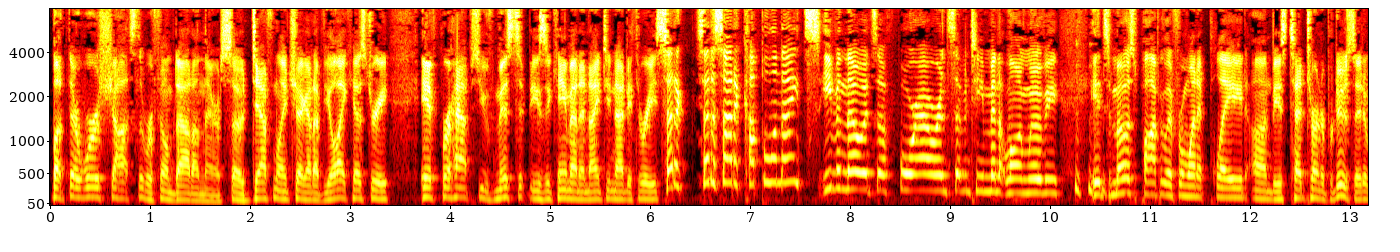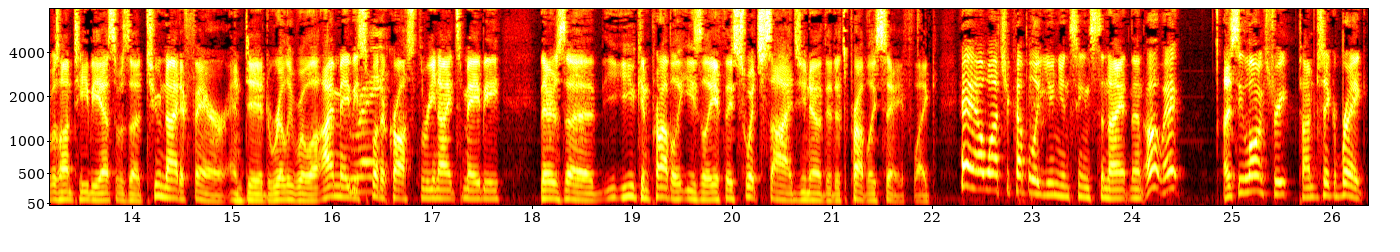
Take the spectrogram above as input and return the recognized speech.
but there were shots that were filmed out on there. So definitely check it out if you like history. If perhaps you've missed it because it came out in 1993, set, a, set aside a couple of nights, even though it's a four hour and 17 minute long movie. it's most popular from when it played on, because Ted Turner produced it. It was on TBS. It was a two night affair and did really, really well. I maybe split across three nights, maybe. There's a, you can probably easily, if they switch sides, you know that it's probably safe. Like, hey, I'll watch a couple of Union scenes tonight, then, oh, wait, I see Longstreet. Time to take a break.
